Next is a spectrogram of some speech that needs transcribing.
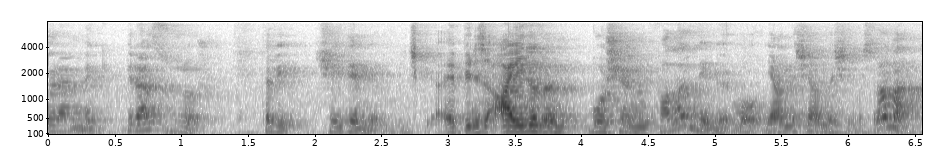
öğrenmek biraz zor. Tabii şey demiyorum, hiç, hepiniz ayrılın, boşanın falan demiyorum. O yanlış anlaşılmasın ama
